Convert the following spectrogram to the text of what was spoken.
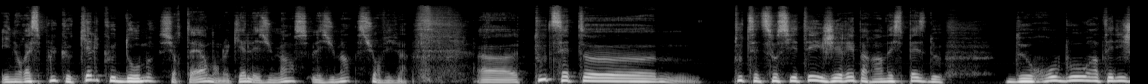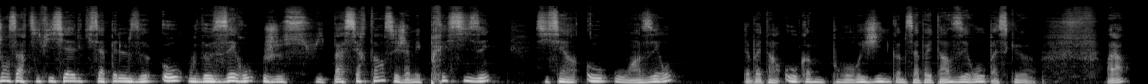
et il ne reste plus que quelques dômes sur Terre dans lesquels les humains les humains survivent. toute cette toute cette société est gérée par un espèce de de robot intelligence artificielle qui s'appelle The O ou The Zero. Je suis pas certain, c'est jamais précisé si c'est un O ou un 0. Ça peut être un O comme pour origine, comme ça peut être un 0 parce que voilà,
